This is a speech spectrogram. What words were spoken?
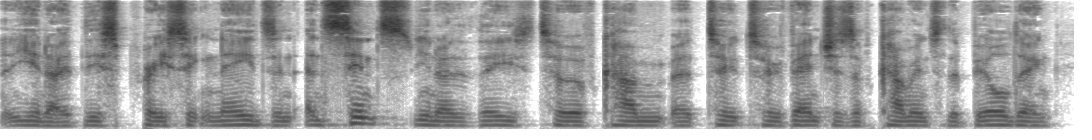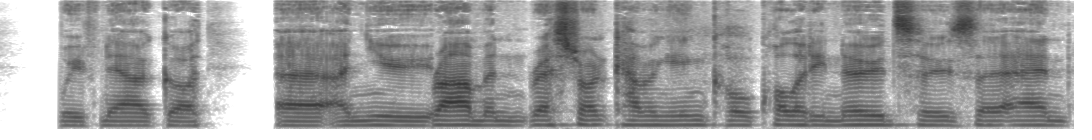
you know this precinct needs. And and since you know these two have come, uh, two two ventures have come into the building, we've now got uh, a new ramen restaurant coming in called Quality Nudes, who's uh, and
